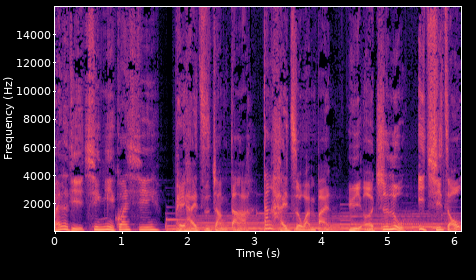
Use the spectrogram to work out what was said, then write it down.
Melody 亲密关系，陪孩子长大，当孩子玩伴，育儿之路一起走。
